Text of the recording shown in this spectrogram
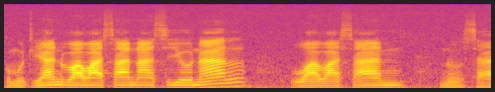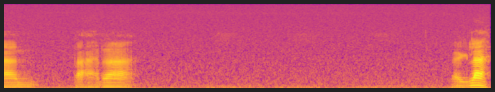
Kemudian wawasan nasional, wawasan Nusantara. Baiklah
